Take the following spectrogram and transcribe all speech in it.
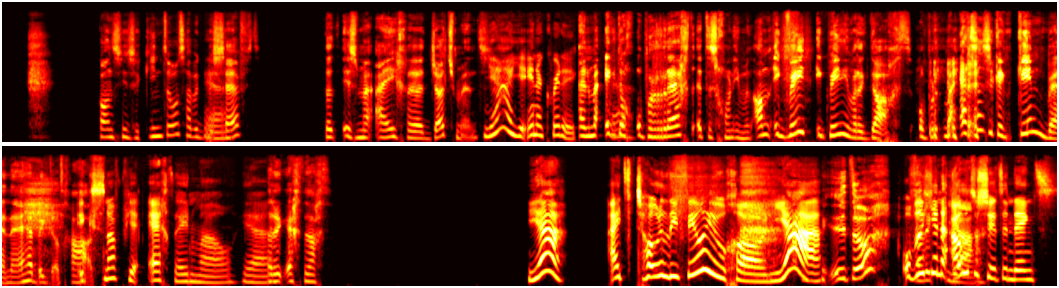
vakantie in Zakynthos heb ik Ja. beseft. Dat is mijn eigen judgment. Ja, je inner critic. En maar ik Ja. dacht oprecht, het is gewoon iemand anders. Ik weet, ik weet niet wat ik dacht. Opre- maar echt sinds ik een kind ben, hè, heb ik dat gehad. ik snap je echt helemaal. Ja. Dat ik echt dacht, Ja, I totally feel you gewoon. Ja. eh, toch? Of Dat dat je in de auto ja. zit en denkt,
